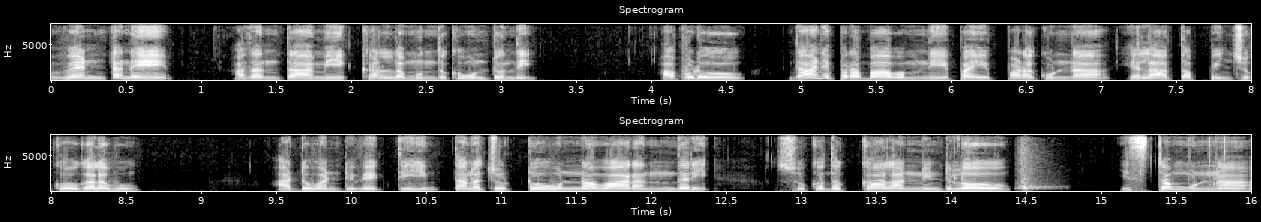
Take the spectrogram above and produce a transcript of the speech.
వెంటనే అదంతా మీ కళ్ళ ముందుకు ఉంటుంది. అప్పుడు దాని ప్రభావం నీపై పడకుండా ఎలా తప్పించుకోగలవు? అటువంటి వ్యక్తి తన చుట్టూ ఉన్న వారందరి సుఖదుఖాలన్నింటిలో ఇష్టం ఉన్నా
